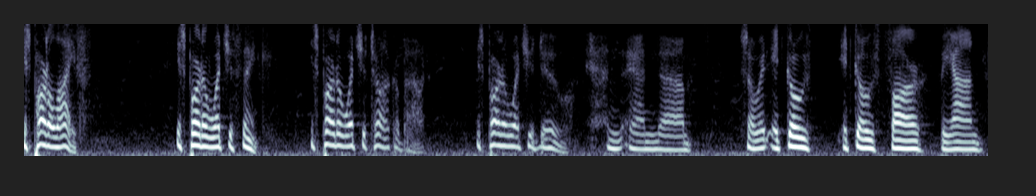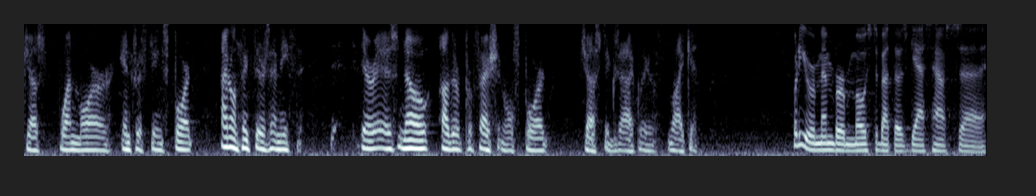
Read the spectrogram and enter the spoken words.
it's part of life. It's part of what you think. It's part of what you talk about. It's part of what you do, and and um, so it, it goes it goes far beyond just one more interesting sport. I don't think there's any. There is no other professional sport just exactly like it. What do you remember most about those Gas House uh,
